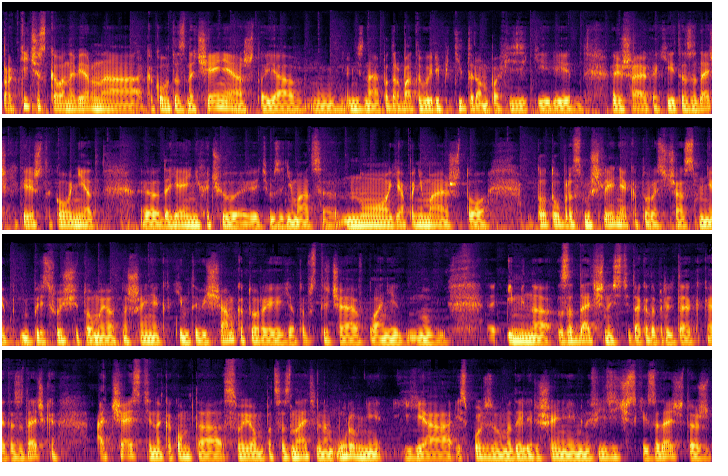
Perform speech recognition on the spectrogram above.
практического, наверное, какого-то значения, что я, не знаю, подрабатываю репетитором по физике или решаю какие-то задачки, конечно, такого нет. Э, Да я и не хочу этим заниматься. Но я понимаю, что тот образ мышления, который сейчас мне присущ, то мое отношение к каким-то вещам, которые я там встречаю в плане, ну, именно задачности, да, когда прилетает какая-то задачка, отчасти на каком-то своем подсознательном уровне я использую модели решения именно физических задач, то есть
